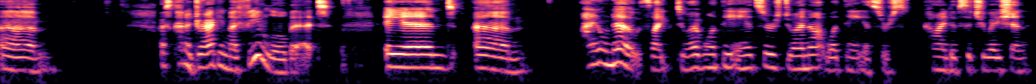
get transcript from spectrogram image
um, I was kind of dragging my feet a little bit. And um, I don't know. It's like, do I want the answers? Do I not want the answers kind of situation?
